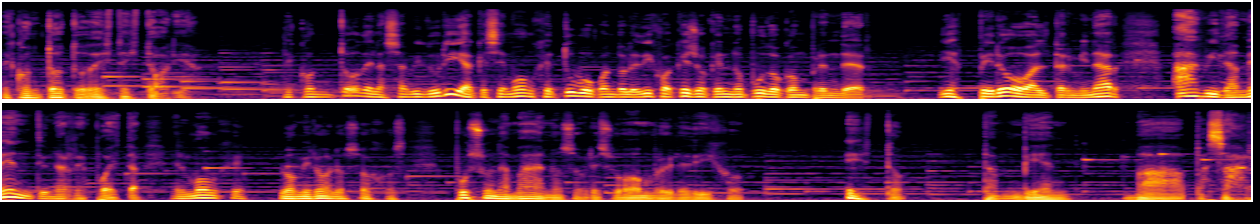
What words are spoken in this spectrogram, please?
le contó toda esta historia. Le contó de la sabiduría que ese monje tuvo cuando le dijo aquello que él no pudo comprender. Y esperó al terminar ávidamente una respuesta. El monje lo miró a los ojos, puso una mano sobre su hombro y le dijo, esto también va a pasar.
